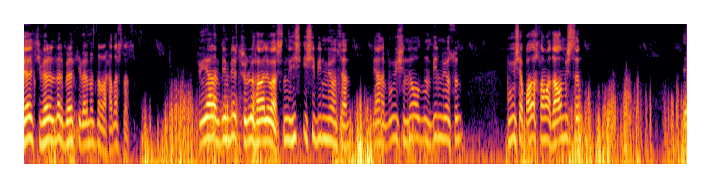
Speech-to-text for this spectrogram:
belki verirler belki vermezler arkadaşlar. Dünyanın bin bir türlü hali var. Şimdi hiç işi bilmiyorsun sen. Yani bu işin ne olduğunu bilmiyorsun. Bu işe balıklama dalmışsın. E,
